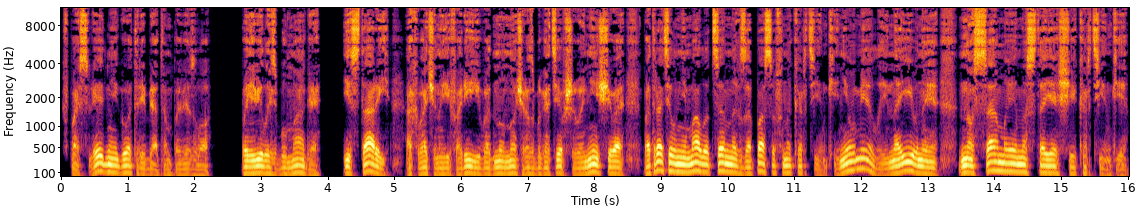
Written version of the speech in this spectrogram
В последний год ребятам повезло. Появилась бумага, и старый, охваченный эйфорией в одну ночь разбогатевшего нищего, потратил немало ценных запасов на картинки. Неумелые, наивные, но самые настоящие картинки.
